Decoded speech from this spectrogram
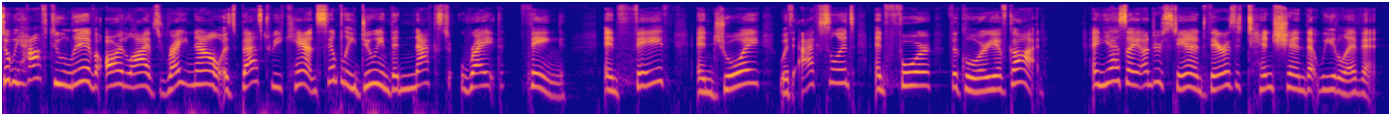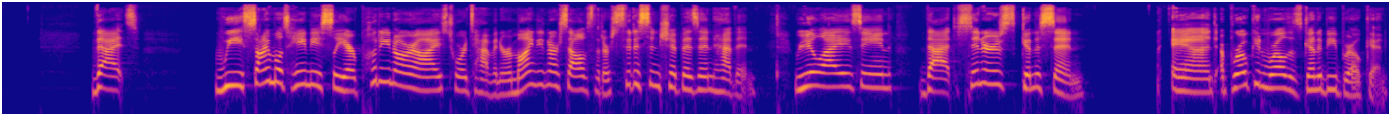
So we have to live our lives right now as best we can, simply doing the next right thing in faith and joy with excellence and for the glory of God. And yes, I understand there is a tension that we live in that we simultaneously are putting our eyes towards heaven, reminding ourselves that our citizenship is in heaven, realizing that sinners gonna sin and a broken world is gonna be broken,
